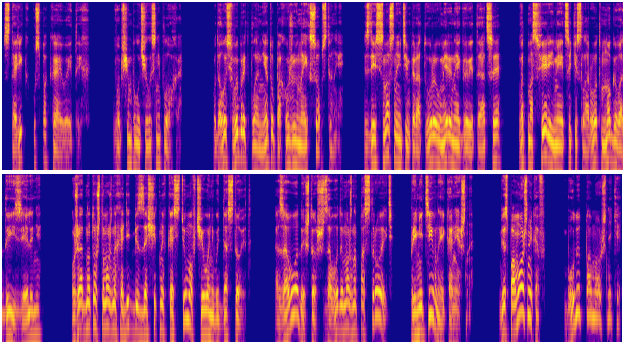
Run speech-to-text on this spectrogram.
Старик успокаивает их. В общем, получилось неплохо. Удалось выбрать планету, похожую на их собственные. Здесь сносные температуры, умеренная гравитация, в атмосфере имеется кислород, много воды и зелени. Уже одно то, что можно ходить без защитных костюмов, чего-нибудь достоит. А заводы, что ж, заводы можно построить. Примитивные, конечно. Без помощников? Будут помощники.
